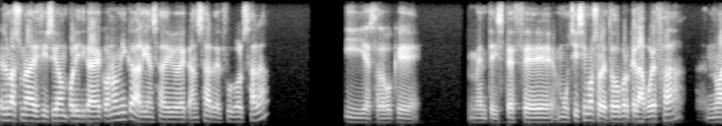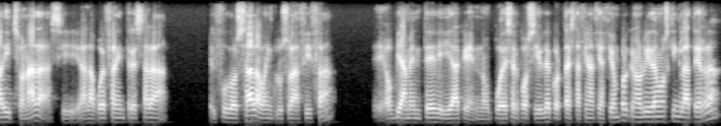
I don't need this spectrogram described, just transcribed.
Es más una decisión política y económica, alguien se ha debido de cansar del fútbol sala y es algo que me entristece muchísimo, sobre todo porque la UEFA no ha dicho nada. Si a la UEFA le interesara el fútbol sala o incluso la FIFA, eh, obviamente diría que no puede ser posible cortar esta financiación porque no olvidemos que Inglaterra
